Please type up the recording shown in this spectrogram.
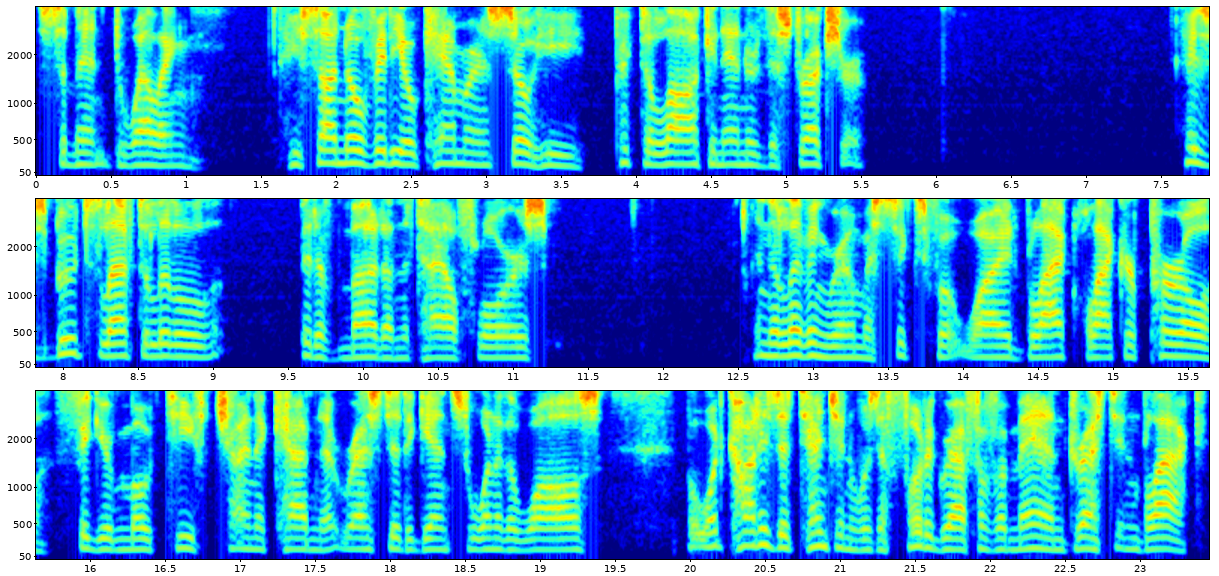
cement dwelling. He saw no video cameras, so he picked a lock and entered the structure. His boots left a little bit of mud on the tile floors, in the living room, a six foot wide black lacquer pearl figure motif china cabinet rested against one of the walls. But what caught his attention was a photograph of a man dressed in black.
